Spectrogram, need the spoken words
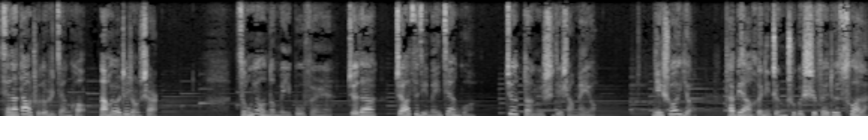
现在到处都是监控，哪会有这种事儿？总有那么一部分人觉得，只要自己没见过，就等于世界上没有。你说有，他便要和你争出个是非对错来。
